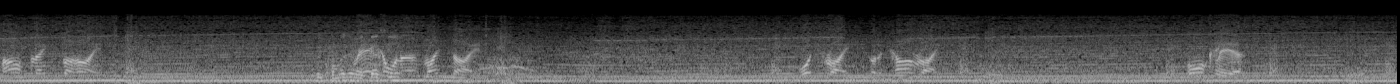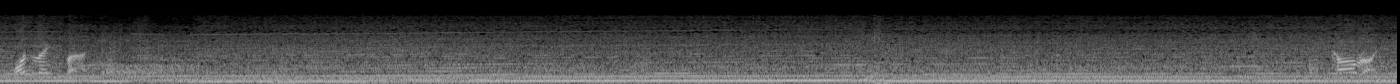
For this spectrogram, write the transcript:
Half length behind. ¿Cómo se queda así? right side. Watch right, you've got a car right. All clear. One length back. Car right.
